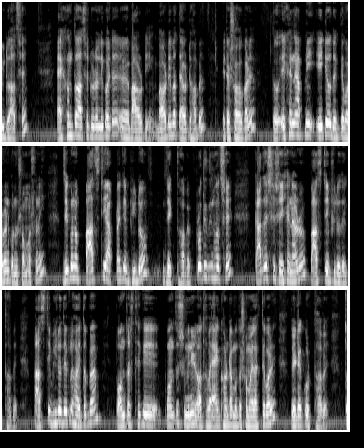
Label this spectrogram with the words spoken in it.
ভিডিও আছে। এখন তো আছে টোটালি কয়টা? বারোটি। বারোটি বা তেরোটি হবে এটা সহকারে। তো এখানে আপনি এটিও দেখতে পারবেন, কোনো সমস্যা নেই। যে কোনো পাঁচটি আপনাকে ভিডিও দেখতে হবে। প্রতিদিন হচ্ছে কাজের শেষে এখানে আরও পাঁচটি ভিডিও দেখতে হবে। পাঁচটি ভিডিও দেখলে হয়তো বা পঞ্চাশ থেকে পঞ্চাশ মিনিট অথবা এক ঘণ্টার মতো সময় লাগতে পারে, তো এটা করতে হবে। তো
